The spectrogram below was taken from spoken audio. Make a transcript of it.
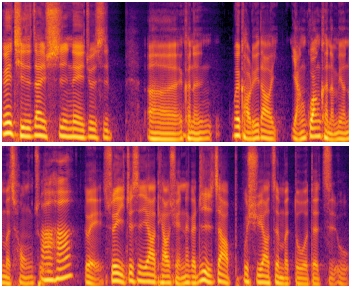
因为其实，在室内就是呃，可能会考虑到。阳光可能没有那么充足啊哈，对，所以就是要挑选那个日照不需要这么多的植物。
